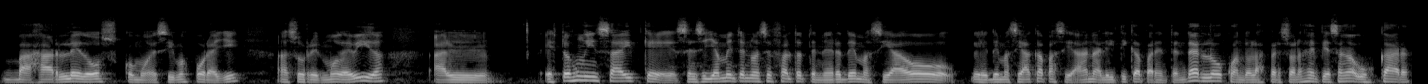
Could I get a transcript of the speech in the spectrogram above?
bajarle dos, como decimos por allí, a su ritmo de vida. Al... Esto es un insight que sencillamente no hace falta tener demasiado, eh, demasiada capacidad analítica para entenderlo. Cuando las personas empiezan a buscar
